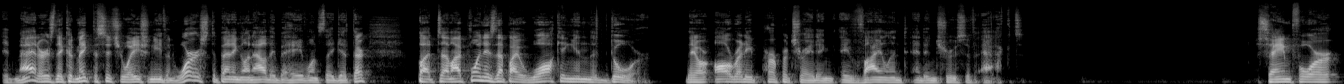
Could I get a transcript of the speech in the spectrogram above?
it matters. They could make the situation even worse depending on how they behave once they get there. But uh, my point is that by walking in the door, they are already perpetrating a violent and intrusive act. Same for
